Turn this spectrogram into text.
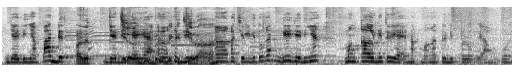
jadinya padet Padet jadi kecil, kayak lebih- eh, lebih kecil, kecil lah. eh, kecil gitu kan dia jadinya mengkal gitu ya enak banget tuh dipeluk ya ampun.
